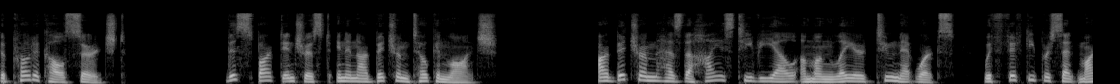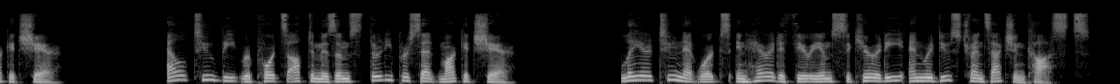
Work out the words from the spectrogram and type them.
the protocol surged. This sparked interest in an Arbitrum token launch. Arbitrum has the highest TVL among Layer 2 networks, with 50% market share. L2Beat reports Optimism's 30% market share. Layer 2 networks inherit Ethereum's security and reduce transaction costs.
